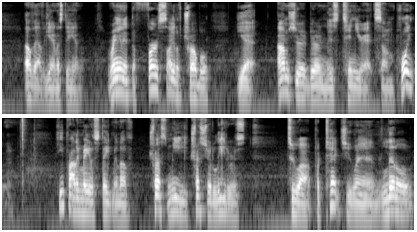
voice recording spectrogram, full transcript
of Afghanistan ran at the first sight of trouble. Yeah, I'm sure during this tenure at some point, he probably made a statement of, trust me, trust your leaders to uh, protect you. And little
